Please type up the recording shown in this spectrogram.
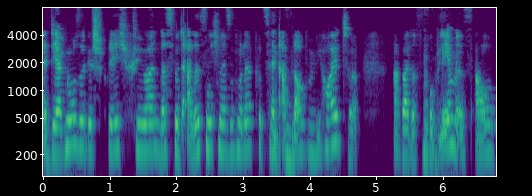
Diagnosegespräch führen, das wird alles nicht mehr so 100% mhm. ablaufen wie heute. Aber das mhm. Problem ist auch,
